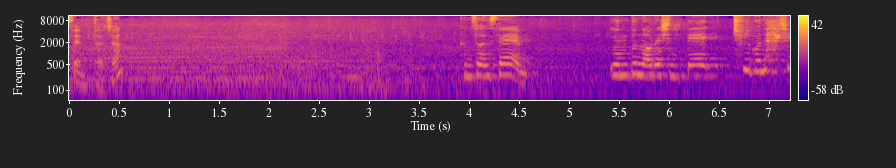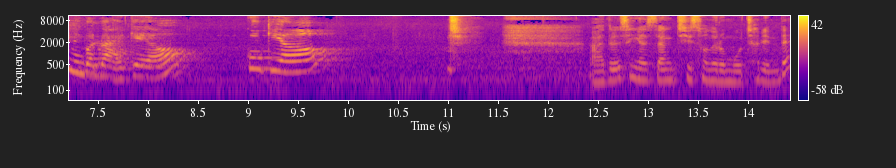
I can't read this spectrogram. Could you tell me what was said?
센터장? 금선쌤, 은분 어르신 댁 출근하시는 걸로 알게요. 꼭이요. 아들 생일상 지 손으로 못 차린대?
